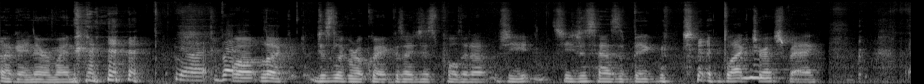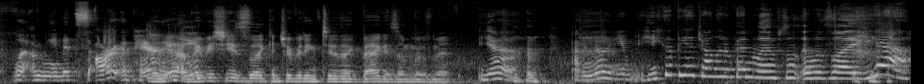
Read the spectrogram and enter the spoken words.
Okay, never mind. no. But well, look, just look real quick because I just pulled it up. She she just has a big black mm-hmm. trash bag. Well, I mean, it's art apparently. Yeah, maybe she's like contributing to the bagism movement. Yeah. I don't know. You, he could be a John Lennon fan and was like, yeah,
